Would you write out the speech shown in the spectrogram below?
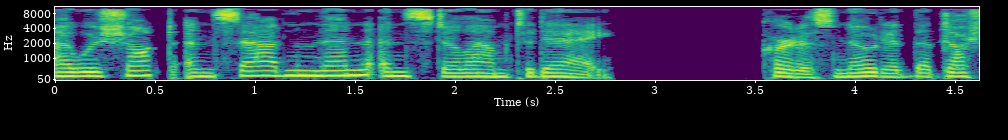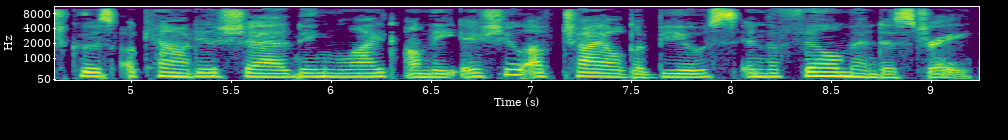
I was shocked and saddened then and still am today. Curtis noted that Dushku's account is shedding light on the issue of child abuse in the film industry.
